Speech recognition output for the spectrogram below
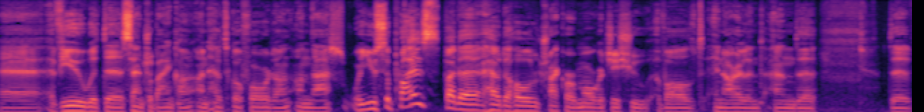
uh, a view with the central bank on, on how to go forward on, on that. Were you surprised by the, how the whole tracker mortgage issue evolved in Ireland and the the,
